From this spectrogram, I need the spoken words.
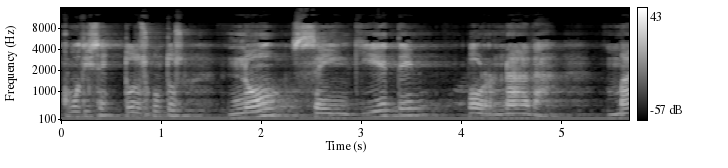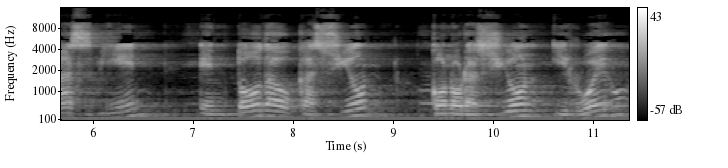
¿cómo dice? Todos juntos, no se inquieten por nada, más bien en toda ocasión, con oración y ruego,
